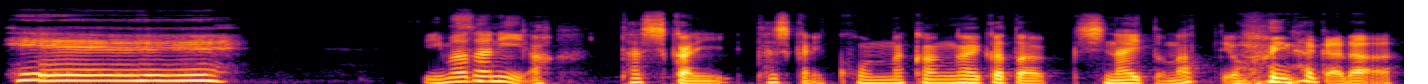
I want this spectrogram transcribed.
へえ。未だに、あ、確かに、確かにこんな考え方しないとなって思いながら、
